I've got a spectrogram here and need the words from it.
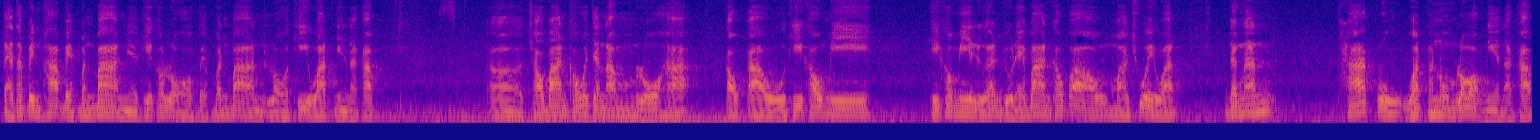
แต่ถ้าเป็นพระแบบบ้านๆเนี่ยที่เขาหล่อแบบบ้านๆหล่อที่วัดเนี่ยนะครับ ชาวบ้านเขาก็จะนำโลหะเก่าๆที่เขามีที่เขามีเหลืออยู่ในบ้านเขาก็เอามาช่วยวัด ดังนั้นพระกรุวัดพนมลอกเนี่ยนะครับ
